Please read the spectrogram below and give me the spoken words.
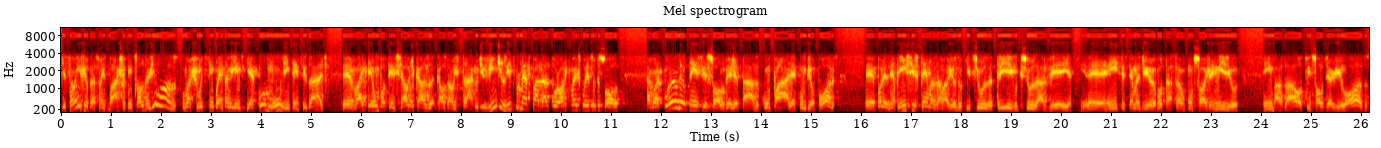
que são infiltrações baixas em solos argilosos. Uma chuva de 50 milímetros, que é comum de intensidade, é, vai ter um potencial de causar um estrago de 20 litros por metro quadrado por hora que vai escorrer sobre o solo. Agora, quando eu tenho esse solo vegetado com palha, com bioporos, é, por exemplo, em sistemas, Amarildo, que se usa trigo, que se usa aveia, é, em sistemas de rotação com soja e milho em basalto, em solos argilosos,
